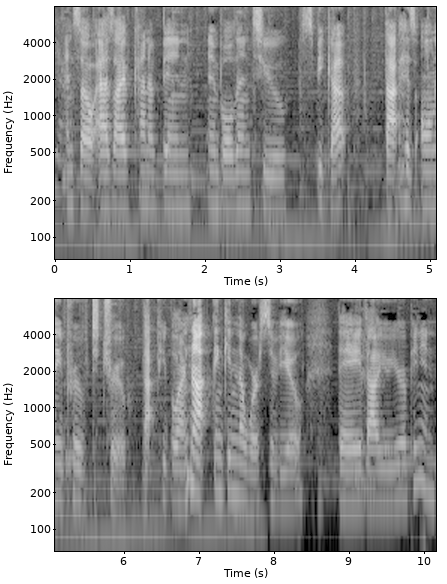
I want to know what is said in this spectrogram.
Yeah. And so as I've kind of been emboldened to speak up, that has only proved true that people are not thinking the worst of you. They value your opinion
